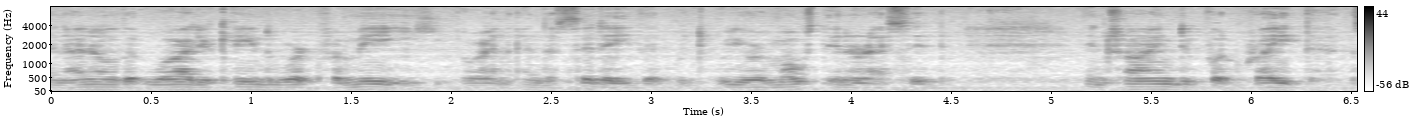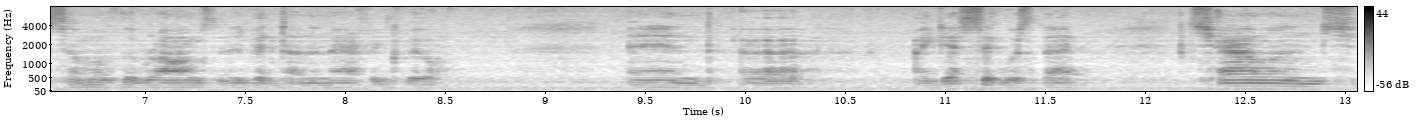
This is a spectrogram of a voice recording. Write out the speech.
And I know that while you came to work for me or in, in the city, that you were most interested in trying to put right some of the wrongs that had been done in Africville. And uh, I guess it was that challenge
